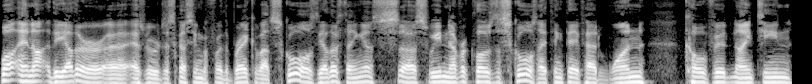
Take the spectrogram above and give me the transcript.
Well, and uh, the other, uh, as we were discussing before the break about schools, the other thing is uh, Sweden never closed the schools. I think they've had one COVID 19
